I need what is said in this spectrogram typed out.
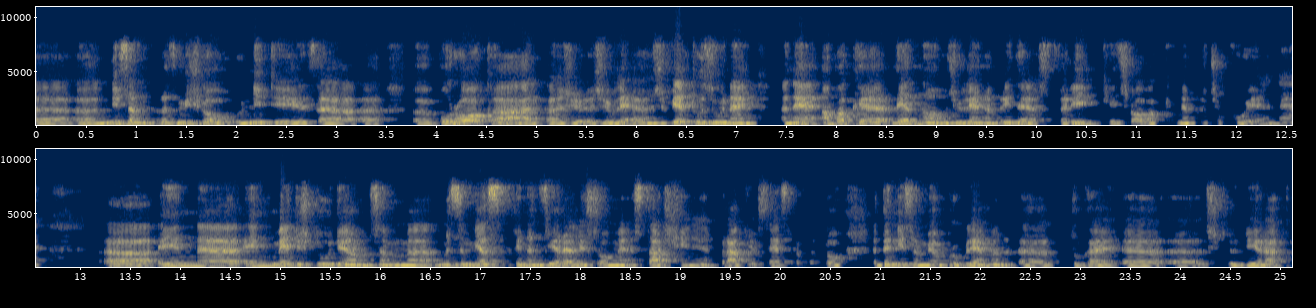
uh, nisem razmišljal niti za uh, poroka ali pa živeti zunaj, ampak vedno v življenju pridejo stvari, ki človek ne pričakuje. Ne? Uh, in, uh, in med študijem sem, uh, mislim, jaz financirali so me starši in bratje, sestre, to, da nisem imel problema uh, tukaj uh, študirati.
